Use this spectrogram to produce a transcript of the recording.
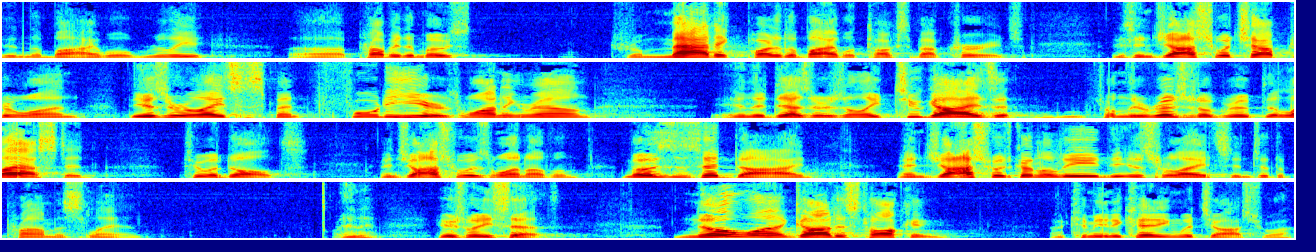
in the Bible, really, uh, probably the most dramatic part of the Bible talks about courage. It's in Joshua chapter 1. The Israelites have spent 40 years wandering around in the desert. There's only two guys that, from the original group that lasted, two adults, and Joshua was one of them. Moses had died, and Joshua was going to lead the Israelites into the promised land. And here's what he says No one, God is talking, uh, communicating with Joshua.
